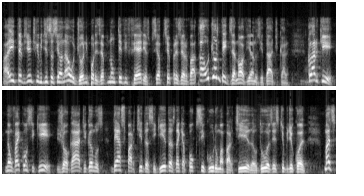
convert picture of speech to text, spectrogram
Aí teve gente que me disse assim, não, o Johnny, por exemplo, não teve férias, precisa ser preservado. Ah, o Johnny tem 19 anos de idade, cara. Claro que não vai conseguir jogar, digamos, 10 partidas seguidas, daqui a pouco segura uma partida ou duas, esse tipo de coisa. Mas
